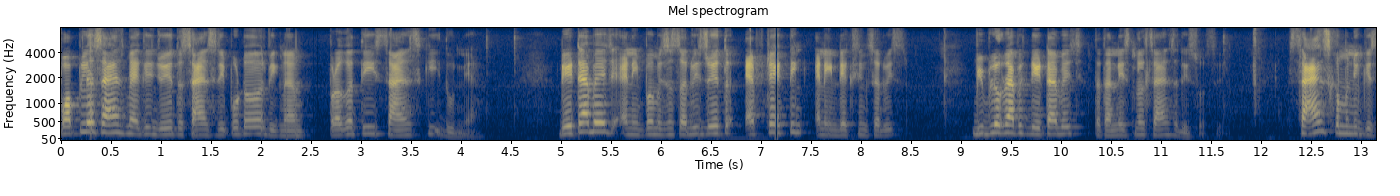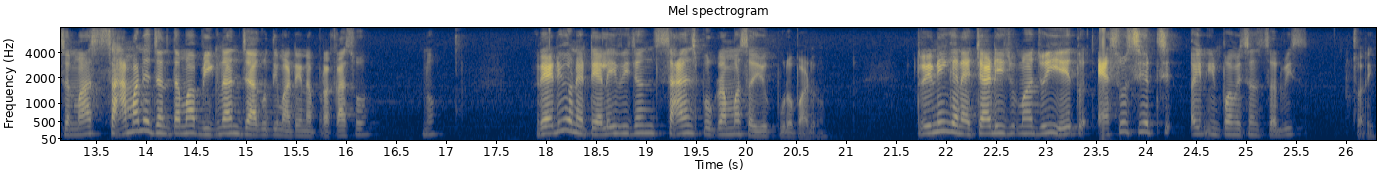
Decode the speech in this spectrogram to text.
પોપ્યુલર સાયન્સ મેગેઝિન જોઈએ તો સાયન્સ રિપોર્ટર વિજ્ઞાન, પ્રગતિ સાયન્સ કી દુનિયા. ડેટાબેઝ એન્ડ ઇન્ફોર્મેશન સર્વિસ જોઈએ તો abstracting and indexing service bibliographic database તથા નેશનલ સાયન્સ રિસોર્સિસ સાયન્સ કમ્યુનિકેશનમાં સામાન્ય જનતામાં વિજ્ઞાન જાગૃતિ માટેના પ્રકાશોનો. રેડિયો અને ટેલિવિઝન સાયન્સ પ્રોગ્રામમાં સહયોગ પૂરો પાડ્યો. ટ્રેનિંગ અને એચઆરડીમાં જોઈએ તો associateship in information service sorry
